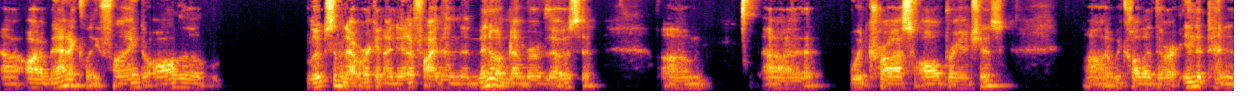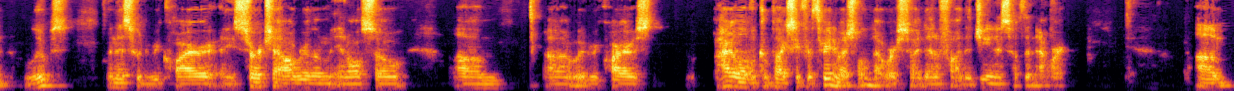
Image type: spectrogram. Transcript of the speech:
uh, automatically find all the loops in the network and identify then the minimum number of those that um, uh, would cross all branches. Uh, we call that our independent loops. And this would require a search algorithm and also um, uh, would require higher level complexity for three-dimensional networks to identify the genus of the network. Um,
